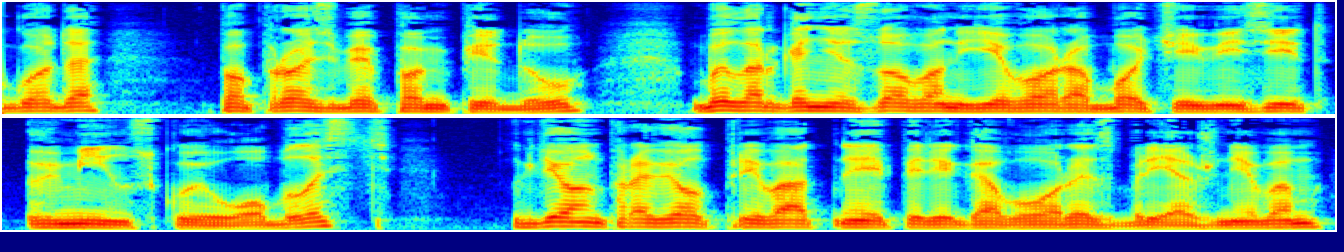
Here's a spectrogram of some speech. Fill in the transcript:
года по просьбе Помпиду был организован его рабочий визит в Минскую область, где он провел приватные переговоры с Брежневым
